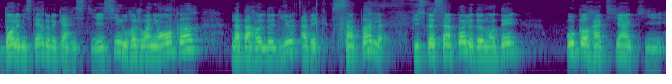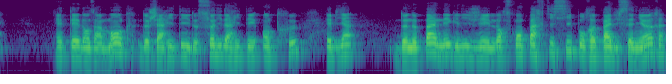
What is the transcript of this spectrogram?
dans le mystère de l'Eucharistie. Et ici, nous rejoignons encore la parole de Dieu avec Saint Paul, puisque Saint Paul demandait aux Corinthiens qui étaient dans un manque de charité et de solidarité entre eux, eh bien, de ne pas négliger, lorsqu'on participe au repas du Seigneur,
